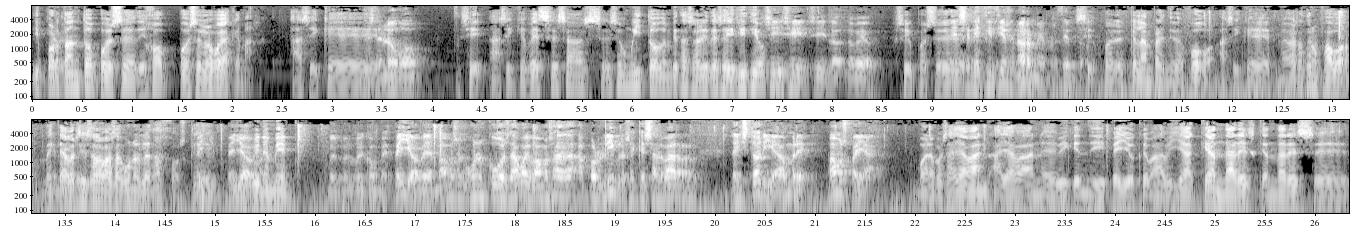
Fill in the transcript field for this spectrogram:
Y por tanto, pues eh, dijo, pues se los voy a quemar. Así que... Desde luego. Sí, así que ves esas, ese humito que empieza a salir de ese edificio. Sí, sí, sí, lo, lo veo. Sí, pues... eh, Ese edificio es enorme, por cierto. Sí, pues es que le han prendido fuego. Así que me vas a hacer un favor. Vete a ver si salvas algunos legajos, que Pello, Pello. nos vienen bien. Voy, voy- voy con Pe- Pello, a ver, vamos a coger unos cubos de agua y vamos a, a por libros. Hay que salvar la historia, hombre. Vamos para allá. Bueno, pues allá van, allá van eh, Vikendi y Pello, qué maravilla. Qué andares, qué andares, eh,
